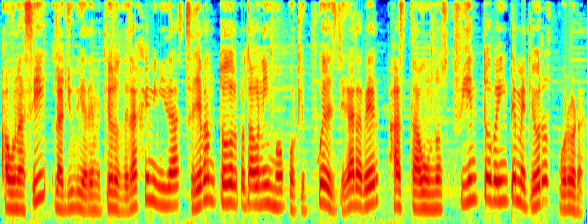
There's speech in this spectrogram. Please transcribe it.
Aún así, la lluvia de meteoros de las Gemínidas se llevan todo el protagonismo porque puedes llegar a ver hasta unos 120 meteoros por hora,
